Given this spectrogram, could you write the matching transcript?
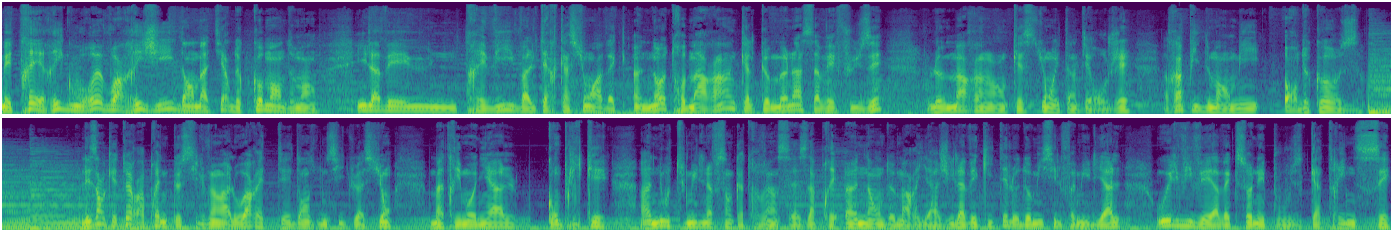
mais très rigoureux, voire rigide en matière de commandement. Il avait eu une très vive altercation avec un autre marin, quelques menaces avaient fusé. Le marin en question est interrogé, rapidement mis hors de cause. Les enquêteurs apprennent que Sylvain Alloire était dans une situation matrimoniale compliqué. En août 1996, après un an de mariage, il avait quitté le domicile familial où il vivait avec son épouse, Catherine C.,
